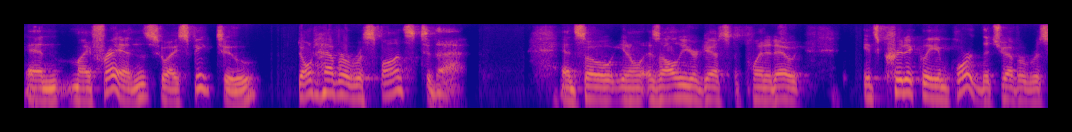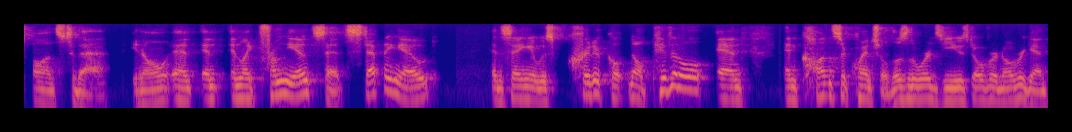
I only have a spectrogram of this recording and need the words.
And my friends who I speak to don't have a response to that. And so, you know, as all of your guests have pointed out, it's critically important that you have a response to that, you know, and and and like from the outset, stepping out and saying it was critical, no, pivotal and and consequential. Those are the words he used over and over again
